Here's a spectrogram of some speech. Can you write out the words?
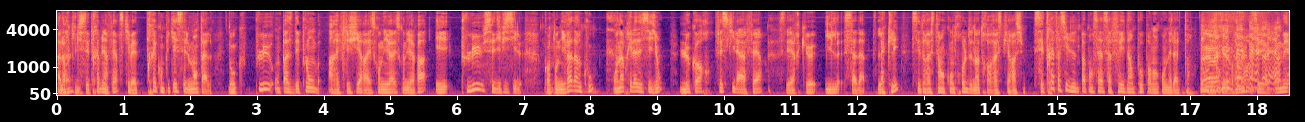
alors Ouais. qu'il sait très bien faire. Ce qui va être très compliqué, c'est le mental. Donc, plus on passe des à réfléchir à est-ce qu'on y va, est-ce qu'on n'y va pas, et plus c'est difficile. Quand on y va d'un coup, on a pris la décision. Le corps fait ce qu'il a à faire, c'est-à-dire qu'il s'adapte. La clé, c'est de rester en contrôle de notre respiration. C'est très facile de ne pas penser à sa feuille d'impôt pendant qu'on est là-dedans. Vraiment, on, est,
